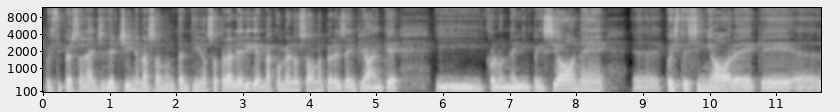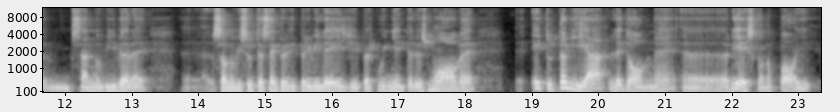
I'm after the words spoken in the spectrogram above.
questi personaggi del cinema sono un tantino sopra le righe, ma come lo sono per esempio anche i colonnelli in pensione, eh, queste signore che eh, sanno vivere, eh, sono vissute sempre di privilegi per cui niente le smuove e tuttavia le donne eh, riescono poi,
